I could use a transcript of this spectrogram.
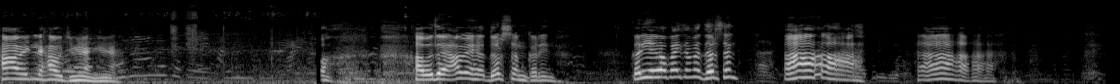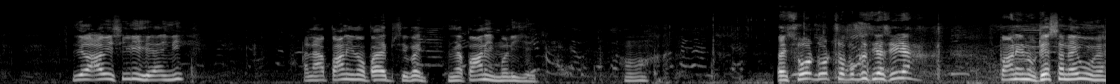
હાવ એટલે હાવ ઝીણા ઝીણા. આ બધા આવે છે દર્શન કરીને. કરી આવ્યા ભાઈ તમે દર્શન? હા. હા જો આવી સીડી છે અહીંની. અને આ પાણીનો પાઇપ છે ભાઈ. અહીંયા પાણી મળી જાય. હા. ભાઈ સો દોઢસો પગથિયા સીડ્યા. પાણીનું ટેશન આવ્યું છે.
